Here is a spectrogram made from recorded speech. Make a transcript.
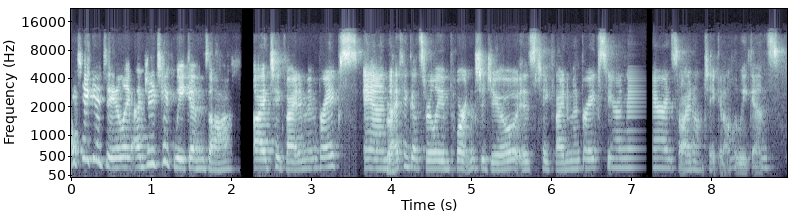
I take it daily. I do take weekends off. I take vitamin breaks. And Okay. I think that's really important to do is take vitamin breaks here and there. And so I don't take it on the weekends.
